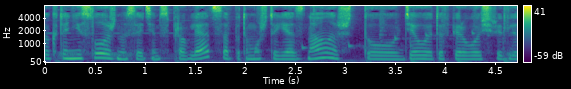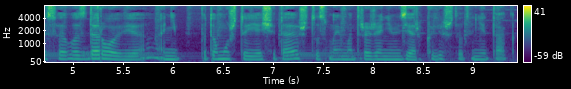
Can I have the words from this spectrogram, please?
как-то несложно с этим справляться, потому что я знала, что делаю это в первую очередь для своего здоровья, а не потому, что я считаю, что с моим отражением в зеркале что-то не так.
